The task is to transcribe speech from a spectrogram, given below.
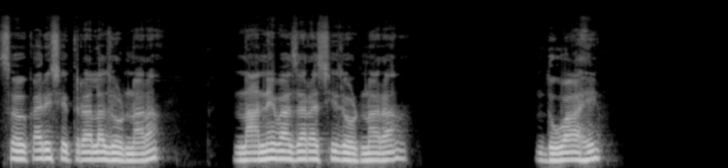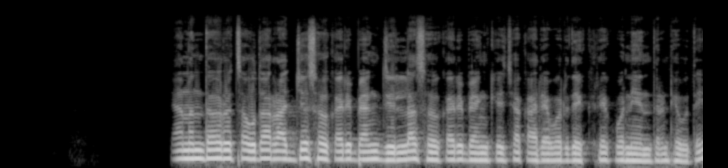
सहकारी क्षेत्राला जोडणारा नाणे बाजाराशी जोडणारा दुवा आहे. त्यानंतर चौदा राज्य सहकारी बँक जिल्हा सहकारी बँकेच्या कार्यावर देखरेख व नियंत्रण ठेवते.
